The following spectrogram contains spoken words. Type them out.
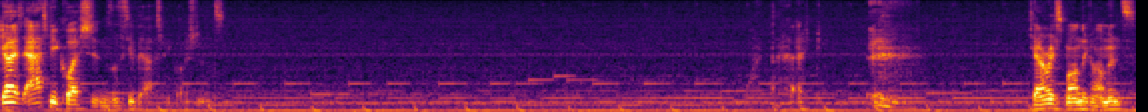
Guys, ask me questions. Let's see if they ask me questions. Can I respond to comments?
